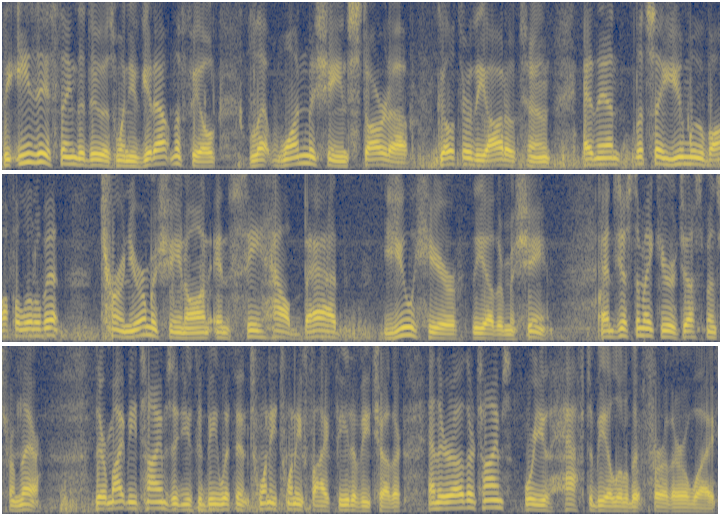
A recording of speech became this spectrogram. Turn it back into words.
The easiest thing to do is when you get out in the field, let one machine start up, go through the auto tune, and then let's say you move off a little bit, turn your machine on and see how bad you hear the other machine. And just to make your adjustments from there. There might be times that you could be within 20, 25 feet of each other, and there are other times where you have to be a little bit further away.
